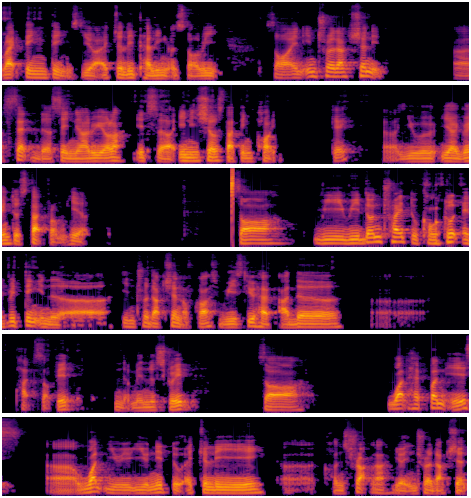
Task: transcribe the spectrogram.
writing things, you are actually telling a story. So an introduction, it uh, set the scenario. Lah. It's the initial starting point. Okay, uh, you, you are going to start from here. So we, we don't try to conclude everything in the uh, introduction, of course. We still have other parts of it in the manuscript. So what happened is uh, what you, you need to actually uh, construct lah, your introduction.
